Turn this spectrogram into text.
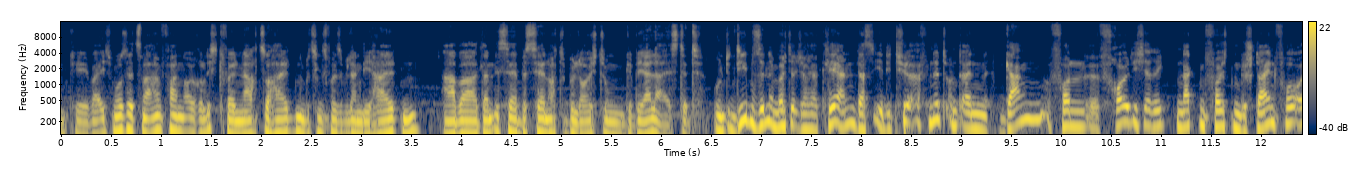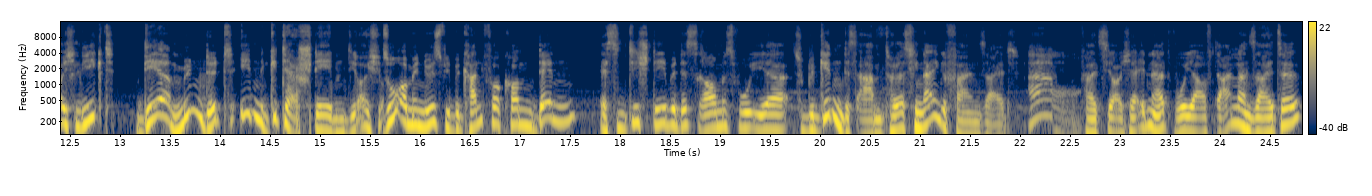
Okay, weil ich muss jetzt mal anfangen, eure Lichtquellen nachzuhalten, beziehungsweise wie lange die halten. Aber dann ist ja bisher noch die Beleuchtung gewährleistet. Und in diesem Sinne möchte ich euch erklären, dass ihr die Tür öffnet und ein Gang von äh, freudig erregten, nackten, feuchten Gestein vor euch liegt. Der mündet in Gitterstäben, die euch so ominös wie bekannt vorkommen, denn es sind die Stäbe des Raumes, wo ihr zu Beginn des Abenteuers hineingefallen seid. Ah. Falls ihr euch erinnert, wo ihr auf der anderen Seite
